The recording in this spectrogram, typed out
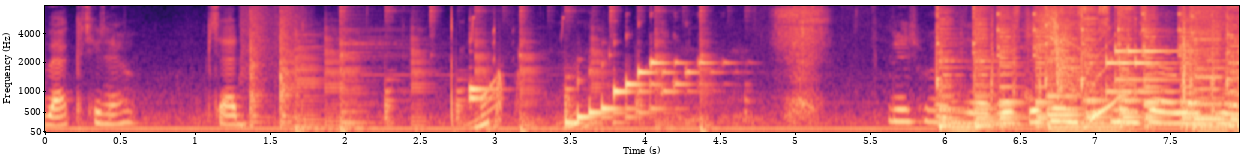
Back to now. Sad. This one, yeah, this, this is this one's a regular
